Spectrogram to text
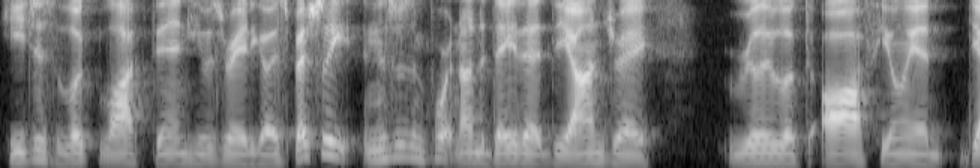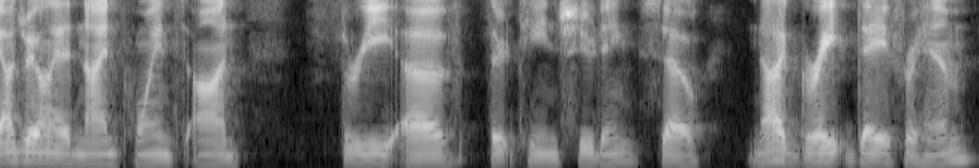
he just looked locked in. He was ready to go. Especially, and this was important on the day that DeAndre really looked off. He only had DeAndre only had nine points on three of thirteen shooting, so not a great day for him.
